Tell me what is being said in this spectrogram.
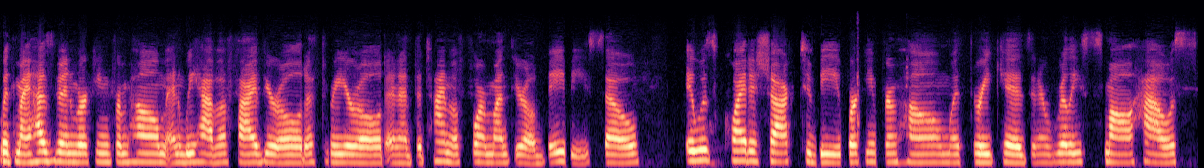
with my husband working from home, and we have a five year old, a three year old, and at the time, a four month year old baby. So it was quite a shock to be working from home with three kids in a really small house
